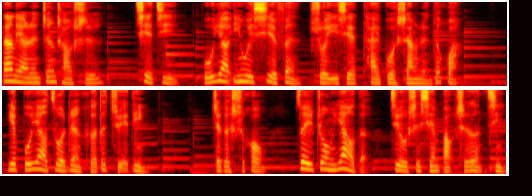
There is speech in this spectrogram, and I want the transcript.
当两人争吵时，切记不要因为泄愤说一些太过伤人的话，也不要做任何的决定。这个时候最重要的就是先保持冷静。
